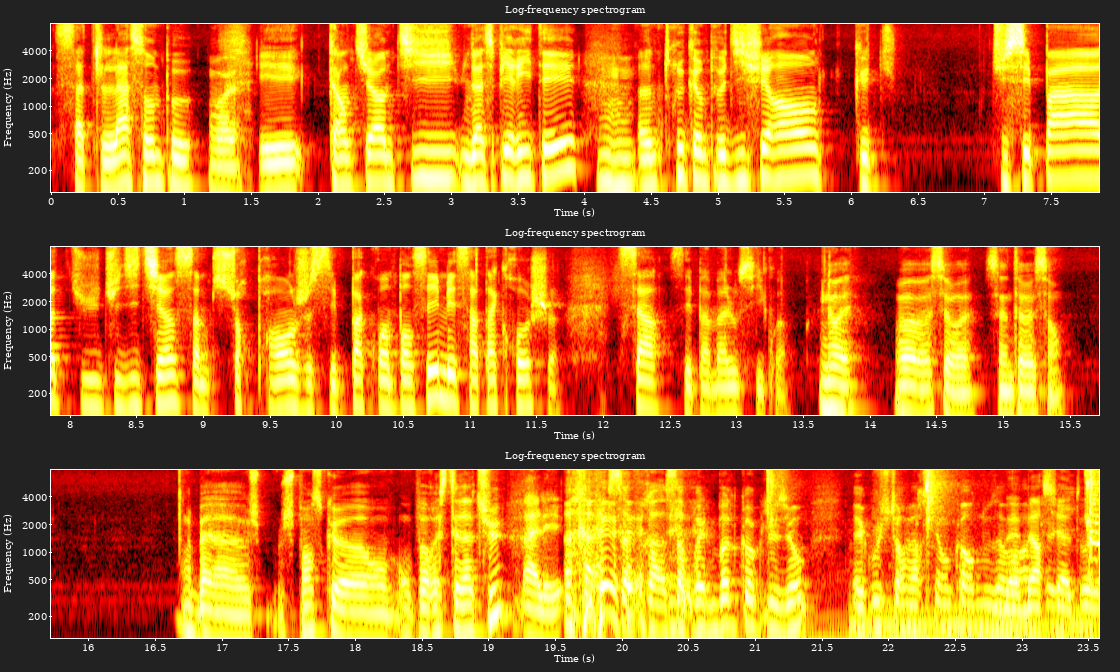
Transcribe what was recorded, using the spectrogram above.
ça te lasse un peu. Ouais. Et quand tu as un petit, une aspérité, Mhm. un truc un peu différent que tu, tu sais pas, tu, tu dis tiens, ça me surprend, je sais pas quoi en penser, mais ça t'accroche. Ça, c'est pas mal aussi, quoi. Ouais, ouais, ouais, c'est vrai, c'est intéressant. Ben, je, je pense qu'on on peut rester là-dessus. Allez, ça, fera, ça fera une bonne conclusion. Écoute, je te remercie encore de nous Ben, avoir merci à toi. les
